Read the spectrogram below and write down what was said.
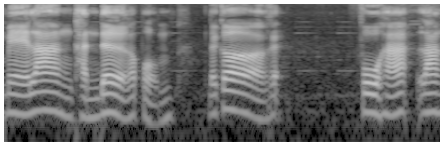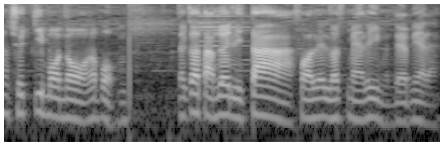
เมล่างทันเดอร์ครับผม แล้วก็ฟูฮะล่างชุดกิโมโนครับผม แล้วก็ตามด้วยลิต้าฟอร์เรนโรสแมรี่เหมือนเดิมเนี่ยแหละ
